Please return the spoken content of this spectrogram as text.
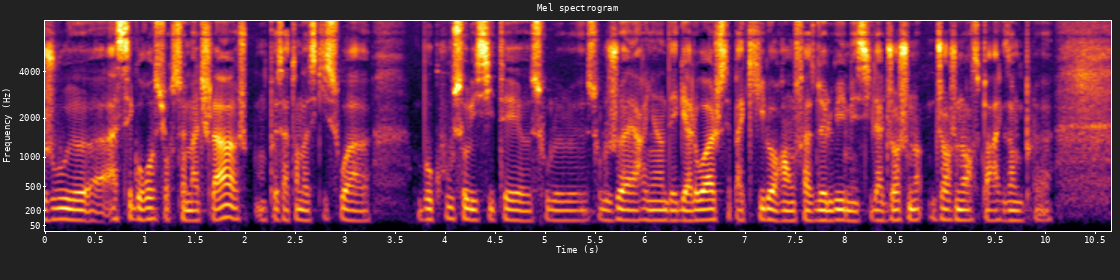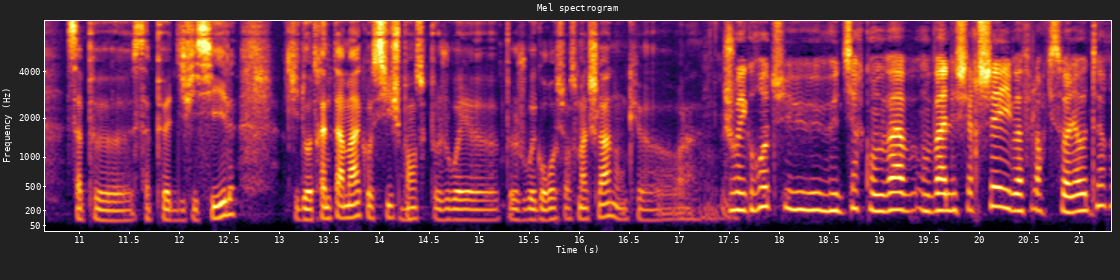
joue assez gros sur ce match-là. On peut s'attendre à ce qu'il soit beaucoup sollicité sous le, sous le jeu aérien des Gallois. Je ne sais pas qui il aura en face de lui, mais s'il a George, George North, par exemple, ça peut, ça peut être difficile. Qui d'autre Ntamak aussi, je pense, peut jouer, euh, peut jouer gros sur ce match-là. Donc euh, voilà. Jouer gros, tu veux dire qu'on va, on va aller chercher, il va falloir qu'il soit à la hauteur?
